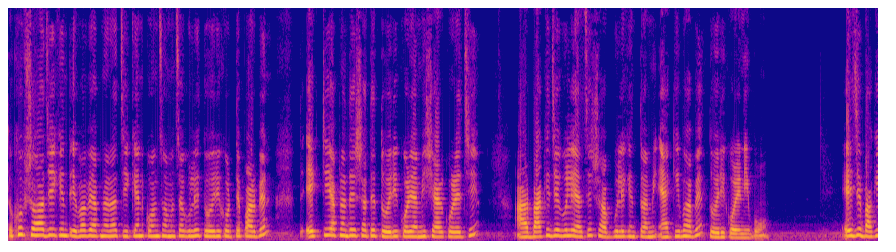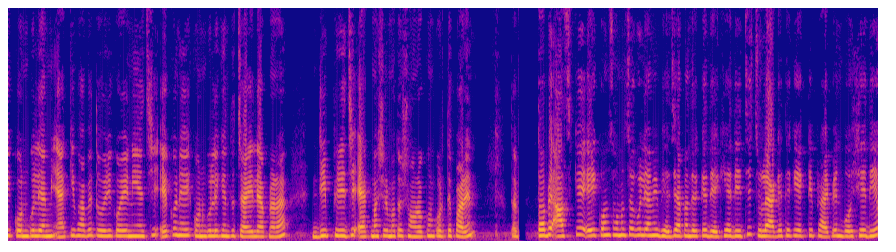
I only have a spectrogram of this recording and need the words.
তো খুব সহজেই কিন্তু এভাবে আপনারা চিকেন কোন সমস্যাগুলি তৈরি করতে পারবেন। তো একটি আপনাদের সাথে তৈরি করে আমি শেয়ার করেছি। আর বাকি যেগুলি আছে সবগুলি কিন্তু আমি একইভাবে তৈরি করে নিব। এই যে বাকি কোনগুলি আমি একইভাবে তৈরি করে নিয়েছি, এখন এই কোনগুলি কিন্তু চাইলে আপনারা ডিপ ফ্রিজে এক মাসের মতো সংরক্ষণ করতে পারেন। তবে আজকে এই কোন সমস্যাগুলি আমি ভেজে আপনাদেরকে দেখিয়ে দিয়েছি চুলে আগে থেকে একটি ফ্রাই প্যান বসিয়ে দিয়ে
